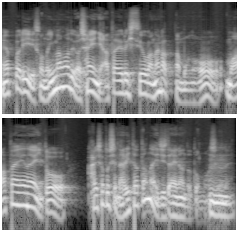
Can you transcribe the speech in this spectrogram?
やっぱりその今までは社員に与える必要がなかったものをもう与えないと会社として成り立たない時代なんだと思うんですよね。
